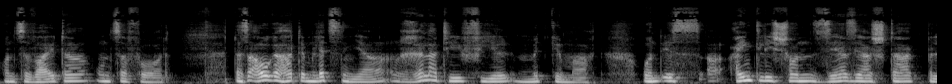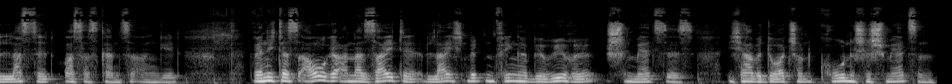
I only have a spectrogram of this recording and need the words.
und so weiter und so fort. Das Auge hat im letzten Jahr relativ viel mitgemacht und ist eigentlich schon sehr, sehr stark belastet, was das Ganze angeht. Wenn ich das Auge an der Seite leicht mit dem Finger berühre, schmerzt es. Ich habe dort schon chronische Schmerzen.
